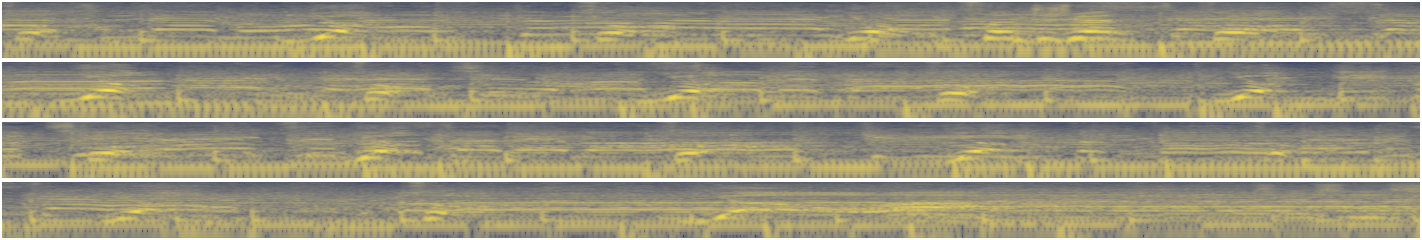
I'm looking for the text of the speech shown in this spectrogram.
左右左右侧直拳，左右左右左右。左右左右左右左右啊！休息一下，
